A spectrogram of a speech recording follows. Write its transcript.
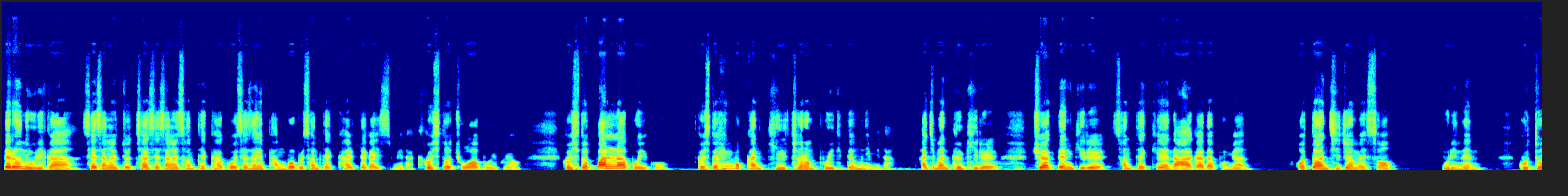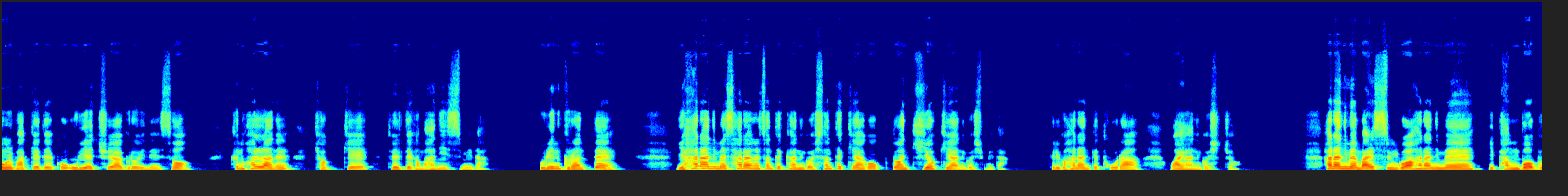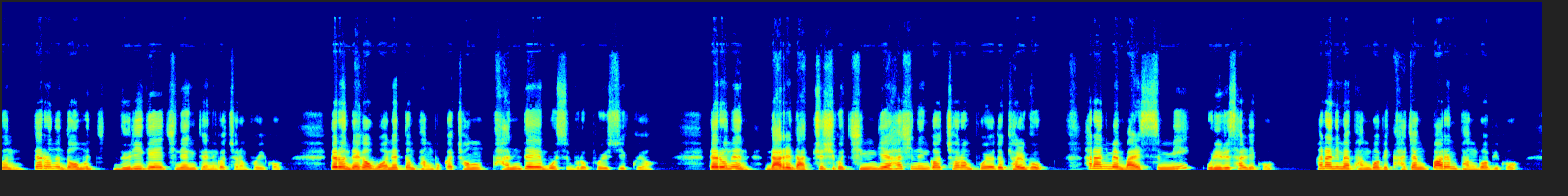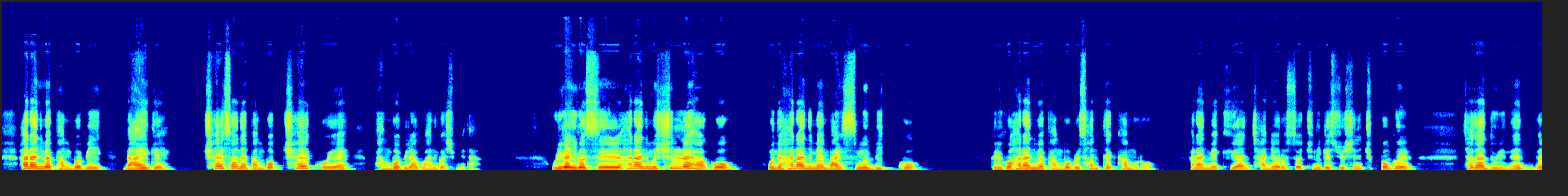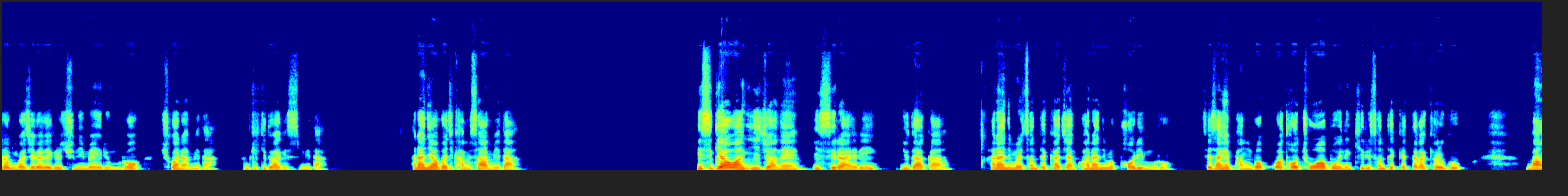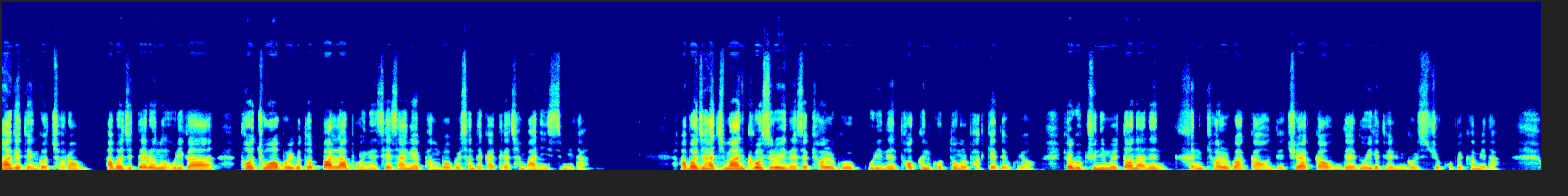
때로는 우리가 세상을 쫓아 세상을 선택하고 세상의 방법을 선택할 때가 있습니다. 그것이 더 좋아 보이고요. 그것이 더 빨라 보이고 그것이 더 행복한 길처럼 보이기 때문입니다. 하지만 그 길을 죄악된 길을 선택해 나아가다 보면 어떠한 지점에서 우리는 고통을 받게 되고 우리의 죄악으로 인해서 큰 환란을 겪게 될 때가 많이 있습니다. 우린 그런 때 이 하나님의 사랑을 선택하는 것이 선택해야 하고 또한 기억해야 하는 것입니다. 그리고 하나님께 돌아와야 하는 것이죠. 하나님의 말씀과 하나님의 이 방법은 때로는 너무 느리게 진행되는 것처럼 보이고 때로는 내가 원했던 방법과 정반대의 모습으로 보일 수 있고요. 때로는 나를 낮추시고 징계하시는 것처럼 보여도 결국 하나님의 말씀이 우리를 살리고 하나님의 방법이 가장 빠른 방법이고 하나님의 방법이 나에게 최선의 방법, 최고의 방법이라고 하는 것입니다. 우리가 이것을 하나님을 신뢰하고 오늘 하나님의 말씀을 믿고 그리고 하나님의 방법을 선택함으로 하나님의 귀한 자녀로서 주님께서 주시는 축복을 찾아 누리는 여러분과 제가 되기를 주님의 이름으로 축원합니다. 함께 기도하겠습니다. 하나님 아버지 감사합니다. 히스기야 왕 이전에 이스라엘이 유다가 하나님을 선택하지 않고 하나님을 버림으로 세상의 방법과 더 좋아 보이는 길을 선택했다가 결국 망하게 된 것처럼 아버지 때로는 우리가 더 좋아 보이고 더 빨라 보이는 세상의 방법을 선택할 때가 참 많이 있습니다. 아버지 하지만 그것으로 인해서 결국 우리는 더 큰 고통을 받게 되고요. 결국 주님을 떠나는 큰 결과 가운데 죄악 가운데 놓이게 되는 것을 고백합니다.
